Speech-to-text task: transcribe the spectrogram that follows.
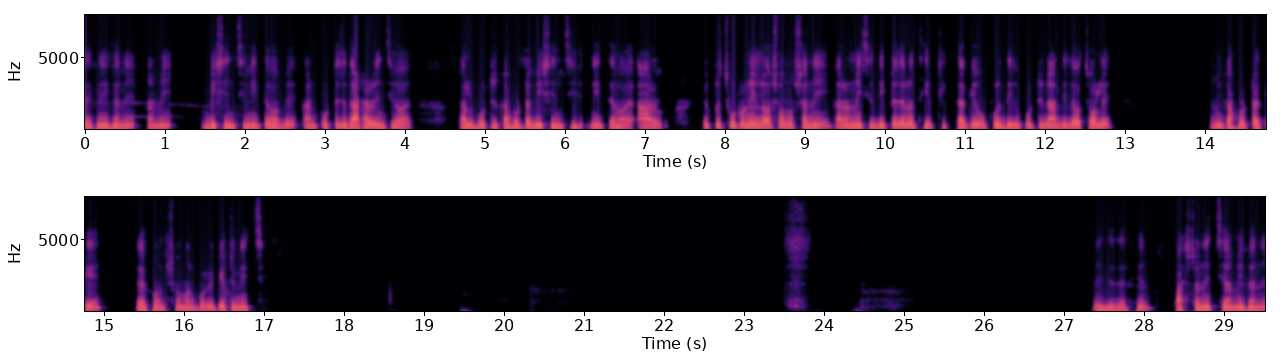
দেখেন, এখানে আমি বিশ ইঞ্চি নিতে হবে। কারণ পট্টি যদি আঠারো ইঞ্চি হয়, তাহলে পট্টির কাপড়টা বিশ ইঞ্চি নিতে হয়। আর একটু ছোট নিলেও সমস্যা নেই, কারণ নিচের দিকটা যেন ঠিক থাকে, উপরের দিকে পট্টি না দিলেও চলে। আমি কাপড়টাকে এখন সমান করে কেটে নিচ্ছি। এই যে দেখেন, পাঁচটা নিচ্ছি আমি এখানে,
